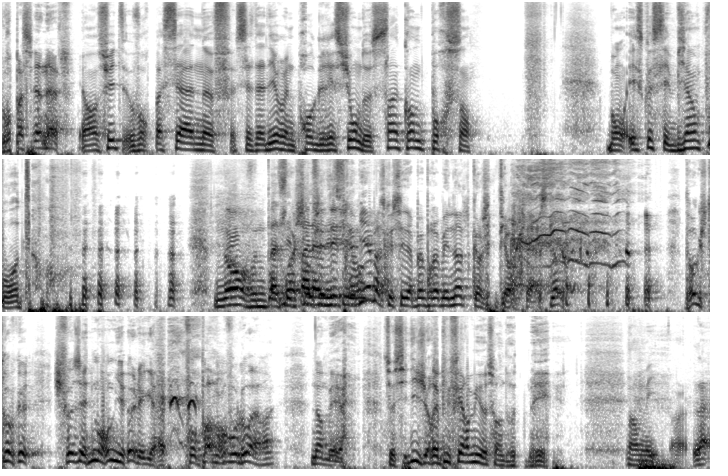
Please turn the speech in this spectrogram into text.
Vous repassez à 9. Et ensuite, vous repassez à 9, c'est-à-dire une progression de 50%. Bon, est-ce que c'est bien pour autant Non, vous ne passez Moi, je pas l'année c'était très suivante. bien parce que c'est à peu près mes notes quand j'étais en classe. Donc je trouve que je faisais de mon mieux, les gars. Faut pas m'en vouloir. hein. Non, mais euh, ceci dit, j'aurais pu faire mieux sans doute. Mais Non mais euh, là,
